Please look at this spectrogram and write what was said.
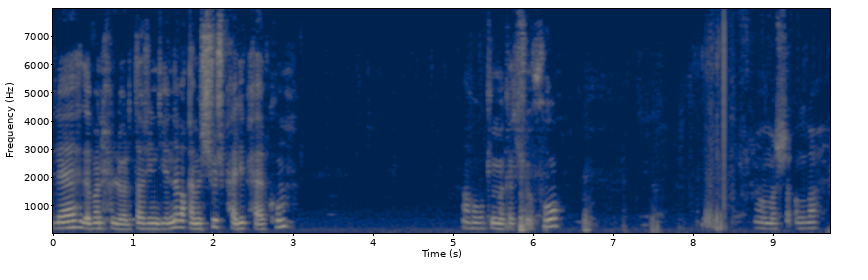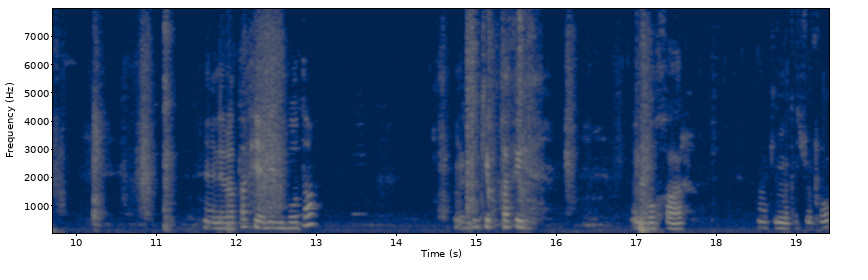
الله دابا نحلو على الطاجين ديالنا. باقا مشوش بحالي بحالكم. ها هو كما كتشوفوا. ها ما شاء الله. يعني راه طافيه عليه البوطة. ولكن كيبقى فيه البخار. ها كما كتشوفوا.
